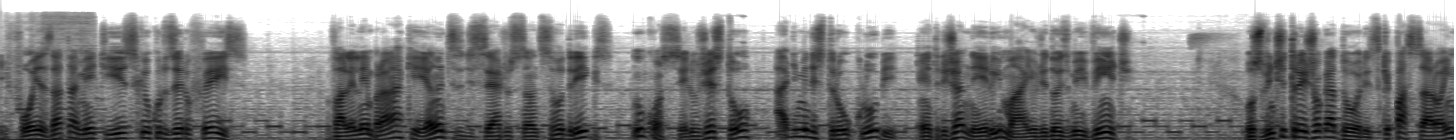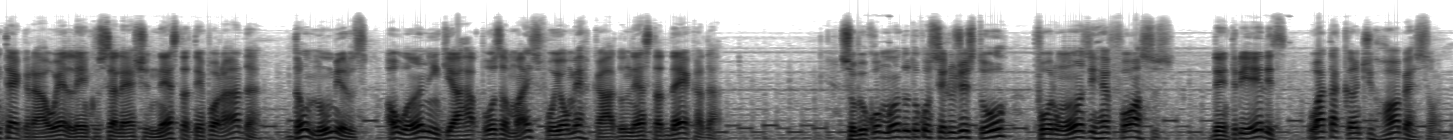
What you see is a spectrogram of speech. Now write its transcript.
E foi exatamente isso que o Cruzeiro fez. Vale lembrar que antes de Sérgio Santos Rodrigues, um conselho gestor administrou o clube entre janeiro e maio de 2020. Os 23 jogadores que passaram a integrar o elenco celeste nesta temporada dão números ao ano em que a Raposa mais foi ao mercado nesta década. Sob o comando do conselho gestor, foram 11 reforços, dentre eles o atacante Robertson,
